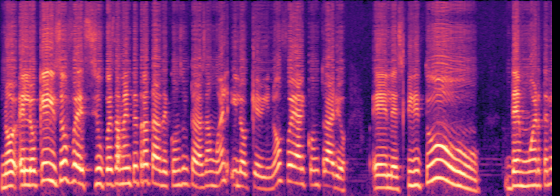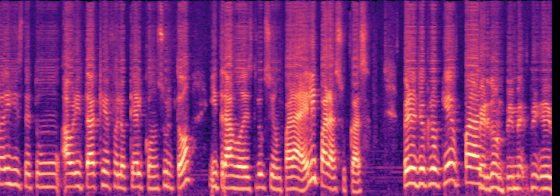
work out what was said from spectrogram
no, él lo que hizo fue supuestamente tratar de consultar a Samuel y lo que vino fue al contrario, el espíritu de muerte, lo dijiste tú ahorita, que fue lo que él consultó y trajo destrucción para él y para su casa. Pero yo creo que para... Perdón, primer, pri- eh,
